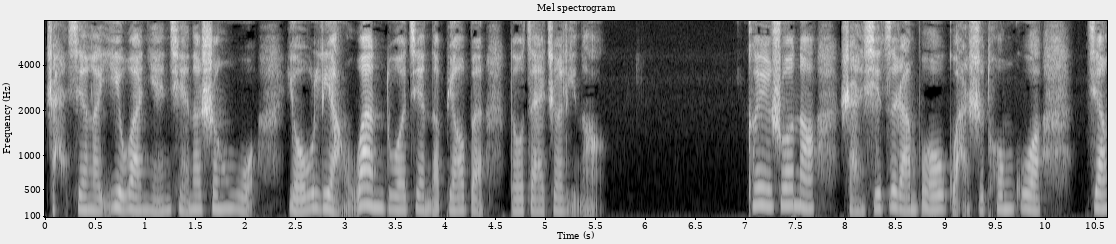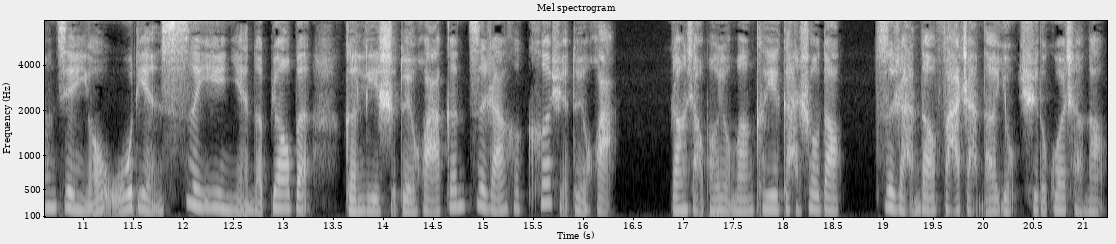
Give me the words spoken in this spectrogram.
展现了亿万年前的生物，有两万多件的标本都在这里呢。可以说呢，陕西自然博物馆是通过将近有五点四亿年的标本，跟历史对话，跟自然和科学对话，让小朋友们可以感受到自然的发展的有趣的过程呢。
